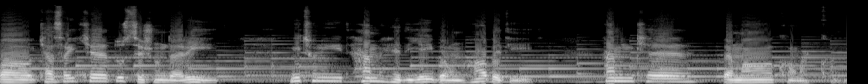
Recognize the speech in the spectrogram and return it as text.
با کسایی که دوستشون دارید می‌تونید هم هدیه‌ای به اونها بدید همین که به ما کمک کنید.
